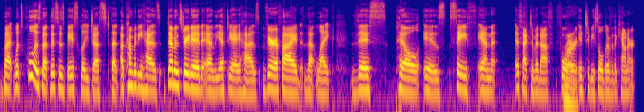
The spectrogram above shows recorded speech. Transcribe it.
But what's cool is that this is basically just that a company has demonstrated and the FDA has verified that like this pill is safe and effective enough for right. it to be sold over the counter.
